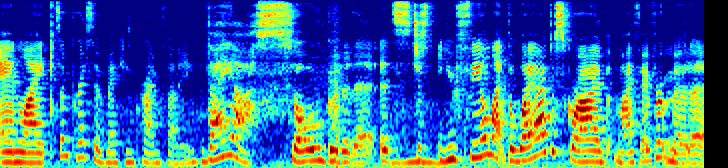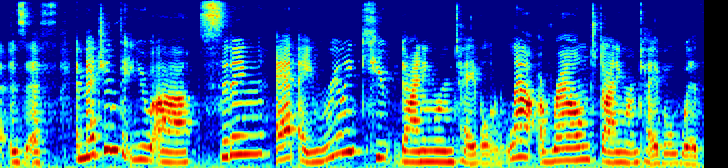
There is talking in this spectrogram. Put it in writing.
And like It's impressive making crime funny. they are so good at it. It's mm. just you feel like the way I describe my favorite murder is if imagine that you are sitting at a really cute dining room table, a a round dining room table with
